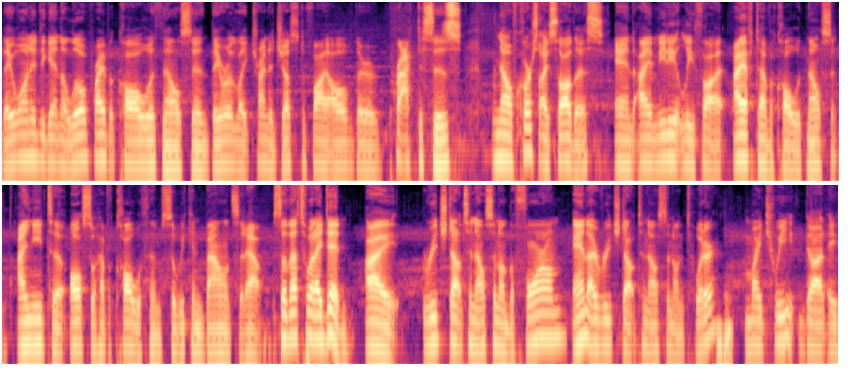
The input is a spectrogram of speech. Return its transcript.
They wanted to get in a little private call with Nelson. They were like trying to justify all of their practices. Now, of course, I saw this and I immediately thought I have to have a call with Nelson. I need to also have a call with him so we can balance it out. So that's what I did. I reached out to Nelson on the forum and I reached out to Nelson on Twitter. My tweet got a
